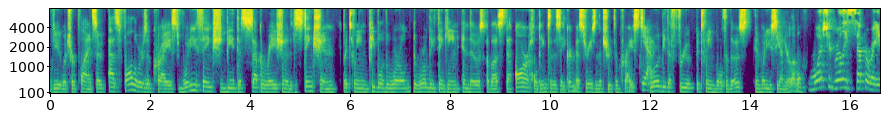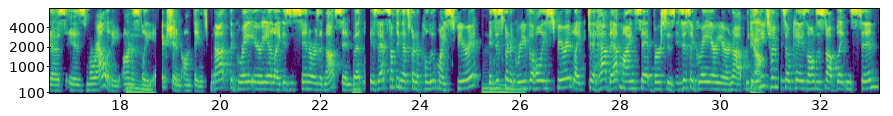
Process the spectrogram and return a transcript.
worldview to which we're applying. So, as followers of Christ, what do you think should be the separation or the distinction between people of the world, the worldly thinking, and those of us that are holding to the sacred mysteries and the truth of Christ? Yeah. What would be the fruit between both of those? And what do you see on your level? What should really separate us is morality, honestly, mm. fiction on things, not the gray area like is it sin or is it not sin, but mm. is that something that's going to pollute my spirit? Mm. Is this going to mm. grieve the Holy Spirit? Like to have that mindset versus is this a gray area or not? Because yeah. anytime it's okay as long as it's not blatant sin,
